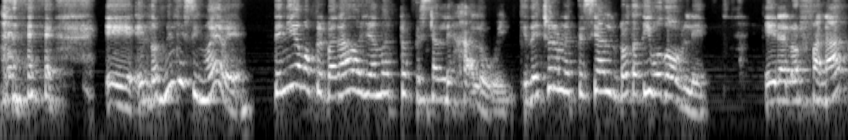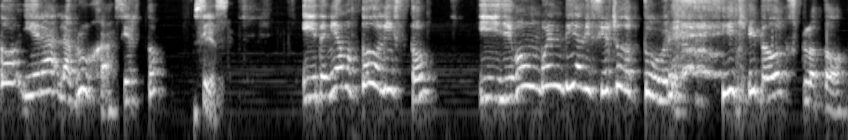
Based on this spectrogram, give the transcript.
eh, el 2019, teníamos preparado ya nuestro especial de Halloween, que de hecho era un especial rotativo doble. Era el orfanato y era la bruja, ¿cierto? Sí. Y teníamos todo listo y llegó un buen día 18 de octubre y todo explotó.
